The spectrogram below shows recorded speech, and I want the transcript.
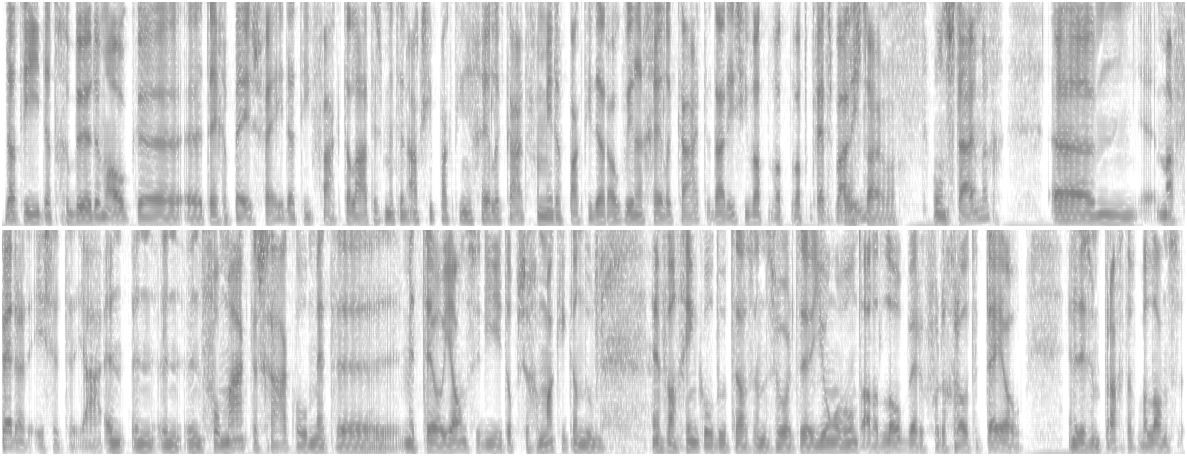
Dat, hij, dat gebeurde hem ook uh, uh, tegen PSV. Dat hij vaak te laat is met een actie, pakt hij een gele kaart. Vanmiddag pakt hij daar ook weer een gele kaart. Daar is hij wat, wat, wat kwetsbaar Onstuimig. in. Onstuimig. Um, maar verder is het ja, een, een, een, een volmaakte schakel met, uh, met Theo Jansen... die het op zijn gemakkie kan doen. En Van Ginkel doet als een soort jonge hond al het loopwerk voor de grote Theo. En het is een prachtig balans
